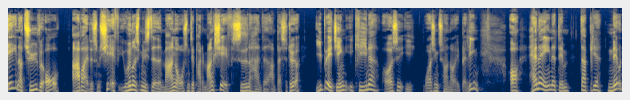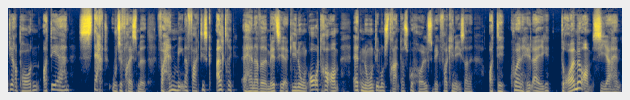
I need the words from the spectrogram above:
21 år arbejdede som chef i Udenrigsministeriet, mange år som departementschef, siden har han været ambassadør i Beijing, i Kina, også i Washington og i Berlin. Og han er en af dem, der bliver nævnt i rapporten, og det er han stærkt utilfreds med, for han mener faktisk aldrig, at han har været med til at give nogen ordre om, at nogle demonstranter skulle holdes væk fra kineserne, og det kunne han heller ikke drømme om, siger han.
